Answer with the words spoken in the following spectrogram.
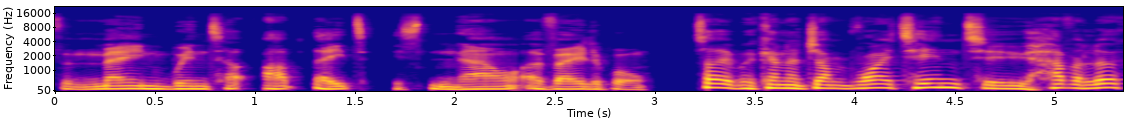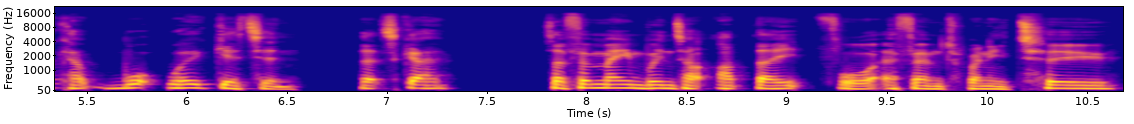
The main winter update is now available. So we're going to jump right in to have a look at what we're getting. Let's go. So for main winter update for FM22,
